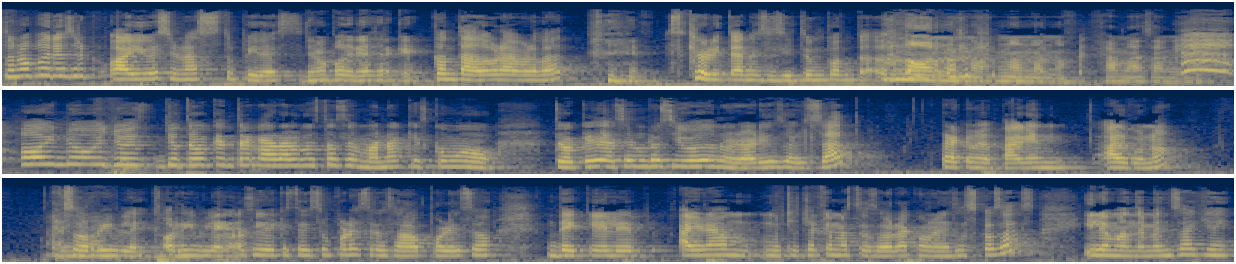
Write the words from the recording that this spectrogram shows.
Tú no podrías ser. Ay, iba a decir una estupidez. Yo no podría hacer qué. Contadora, ¿verdad? es que ahorita necesito un contador. No, no, no, no, no, no. Jamás, amiga. Ay, no, yo, yo tengo que entregar algo esta semana que es como. Tengo que hacer un recibo de honorarios del SAT para que me paguen algo, ¿no? Ay, es no. horrible, horrible. Así de que estoy súper estresada por eso. De que le, hay una muchacha que me asesora con esas cosas y le mandé mensaje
